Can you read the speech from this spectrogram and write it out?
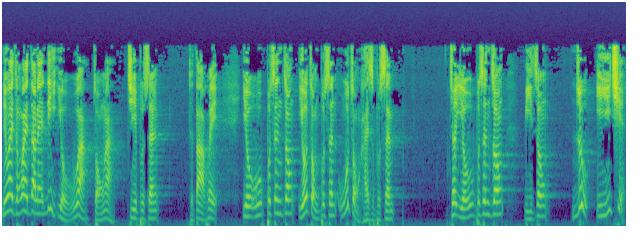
另外一种外道呢，立有无啊，种啊皆不生。这大会有无不生中，有种不生，无种还是不生。这有无不生中，彼中入一切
